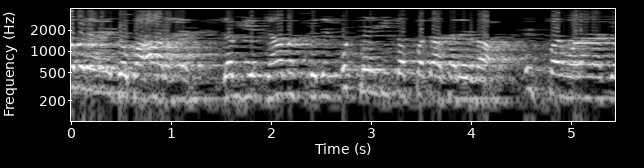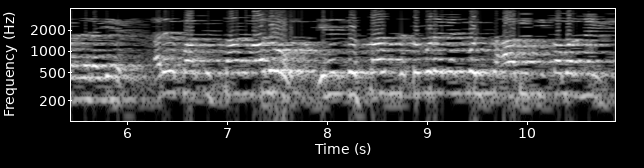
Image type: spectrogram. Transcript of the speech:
قبر ہے جو پہاڑ ہے۔ جب یہ قیامت کے دن اٹھے گی تب پتا چلے گا۔ اس پر مولانا کہنے لگے، ارے پاکستان والوں یہ ہندوستان کے ٹکڑے میں کوئی صحابی کی قبر نہیں،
